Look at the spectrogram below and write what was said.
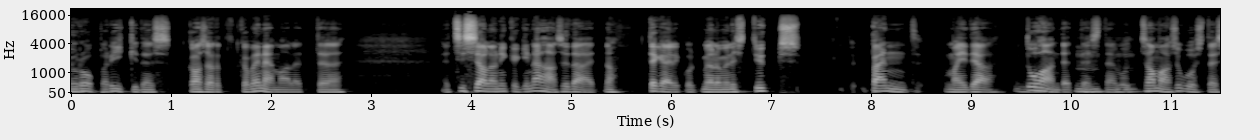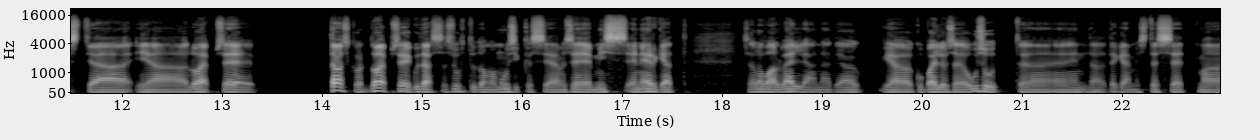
Euroopa riikides, kaasa arvatud ka Venemaal, et äh, et siis seal on ikkagi näha seda, et noh, tegelikult me oleme lihtsalt üks bänd, ma ei tea, mhm. tuhandetest mm -hmm. nagu mhm. samasugustest ja, ja loeb see taaskord loeb see, kuidas sa suhtud oma muusikasse ja see, mis energiat sa laval välja annad ja, ja kui palju sa usud äh, enda mhm. tegemistesse, et ma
